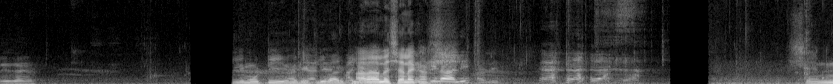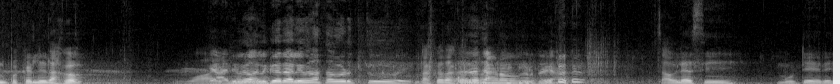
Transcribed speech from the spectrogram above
भेटली मोठी आणि भेटली बारकी आला आला शेला काढ कितीला आली शेणीन पकडली दाखव आली म्हणून अलगद आली म्हणून असं ओढतोय दाखव दाखव जरा. झाडा पकडतोय चावली असती मोठी आहे रे।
